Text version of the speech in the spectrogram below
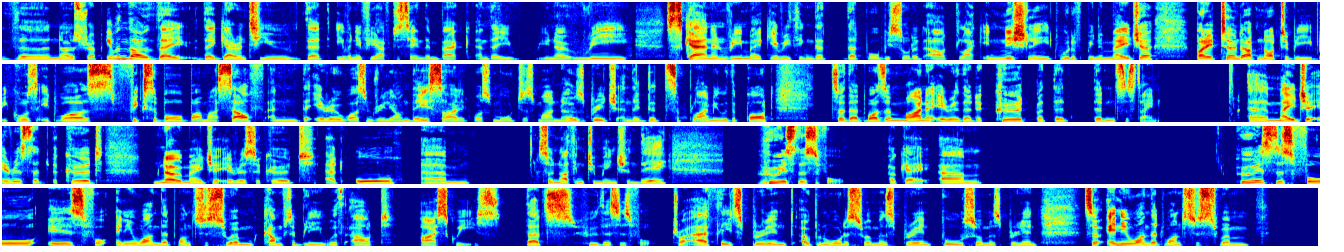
the nose strap. Even though they they guarantee you that even if you have to send them back and they you know re-scan and remake everything that that will be sorted out. Like initially it would have been a major but it turned out not to be because it was fixable by myself and the error wasn't really on their side. It was more just my nose bridge and they did supply me with the part so that was a minor error that occurred but that didn't sustain uh, major errors that occurred no major errors occurred at all. Um, so nothing to mention there. Who is this for? Okay. Um, who is this for? Is for anyone that wants to swim comfortably without eye squeeze. That's who this is for. Triathletes, brilliant. Open water swimmers, brilliant. Pool swimmers, brilliant. So anyone that wants to swim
